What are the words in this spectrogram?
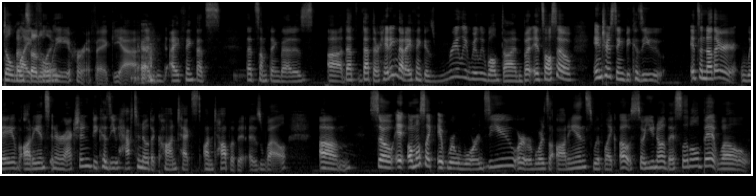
Delightfully horrific. Yeah. Yeah. And I think that's that's something that is uh that that they're hitting that I think is really really well done, but it's also interesting because you it's another way of audience interaction because you have to know the context on top of it as well. Um so it almost like it rewards you or it rewards the audience with like, oh, so you know this little bit. Well,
